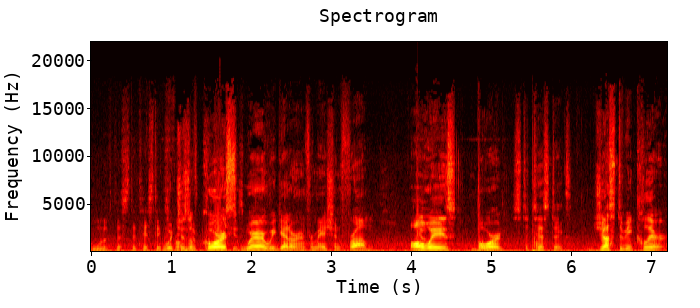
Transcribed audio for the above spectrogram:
all of the statistics. Which from is, of course, where we get our information from. Always board statistics. Just to be clear,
